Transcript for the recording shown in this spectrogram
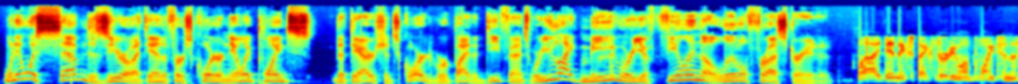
when it was seven to zero at the end of the first quarter, and the only points that the Irish had scored were by the defense, were you like me? Were you feeling a little frustrated? Well, I didn't expect 31 points in the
